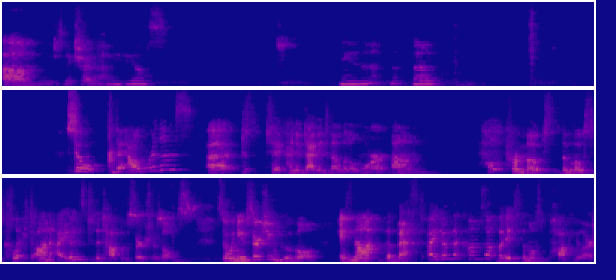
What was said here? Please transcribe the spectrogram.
Um, let me just make sure I don't have anything else. So the algorithms, uh, just to kind of dive into that a little more, um, help promote the most clicked on items to the top of search results. So when you search in Google, it's not the best item that comes up, but it's the most popular.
